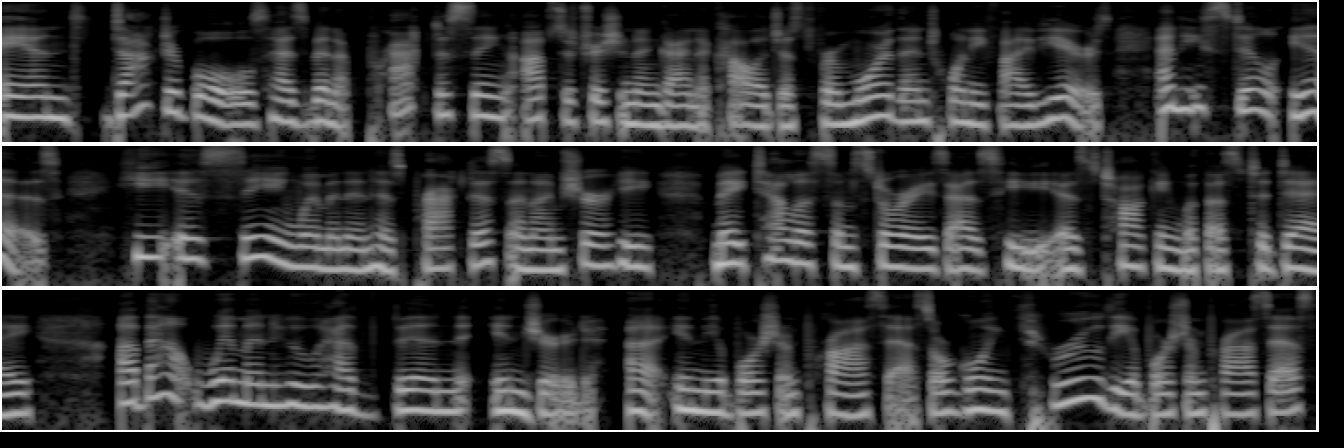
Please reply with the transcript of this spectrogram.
And Dr. Boles has been a practicing obstetrician and gynecologist for more than 25 years, and he still is. He is seeing women in his practice, and I'm sure he may tell us some stories as he is talking with us today about women who have been injured uh, in the abortion process or going through the abortion process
